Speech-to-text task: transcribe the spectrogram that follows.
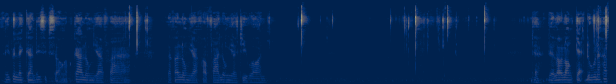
อันนี้เป็นรายการที่ 12อับก้าลงยาฟ้า แล้วก็ลงยาขอบฟ้าลงยาจีวร เดี๋ยวเดี๋ยวเราลองแกะดูนะครับ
